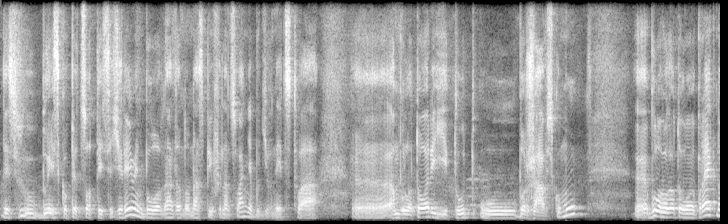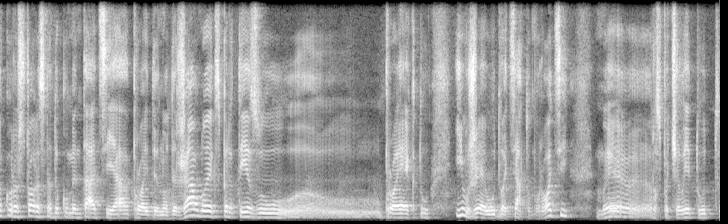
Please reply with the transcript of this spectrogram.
Десь близько 500 тисяч гривень було надано на співфінансування будівництва е, амбулаторії тут у Боржавському. Е, Було виготовлено проєктно-кошторисна документація, пройдено державну експертизу е, проєкту. І вже у 2020 році ми розпочали тут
